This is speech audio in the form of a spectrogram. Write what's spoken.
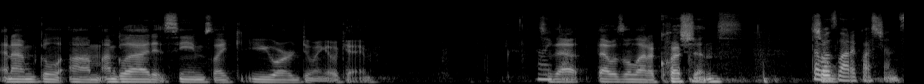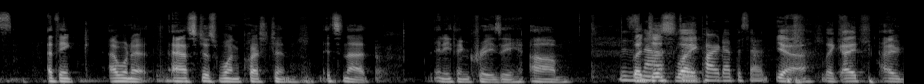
and I'm gl- um, I'm glad it seems like you are doing okay. I so like that, that was a lot of questions. That So- was a lot of questions. I think I want to ask just one question. It's not anything crazy. Um, This But is just a like- part episode. yeah, like I, I,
